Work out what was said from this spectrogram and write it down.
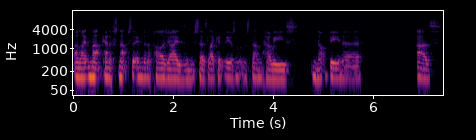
And like Mat kind of snaps at him, then apologizes and just says like he doesn't understand how he's not being uh, as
